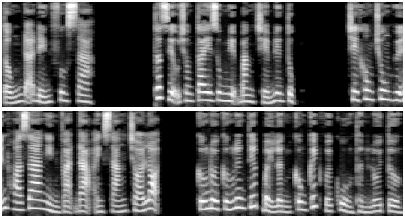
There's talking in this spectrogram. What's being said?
tống đã đến phương xa. Thất diệu trong tay dung niệm băng chém liên tục. Trên không trung huyễn hóa ra nghìn vạn đạo ánh sáng chói lọi, cứng đối cứng liên tiếp 7 lần công kích với cuồng thần lôi tường.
